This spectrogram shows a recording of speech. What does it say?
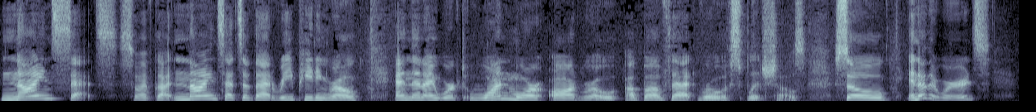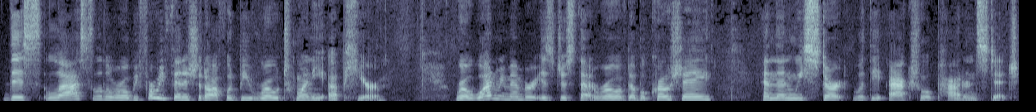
nine sets. So I've got nine sets of that repeating row, and then I worked one more odd row above that row of split shells. So in other words, this last little row, before we finish it off, would be row 20 up here. Row 1, remember, is just that row of double crochet. and then we start with the actual pattern stitch.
